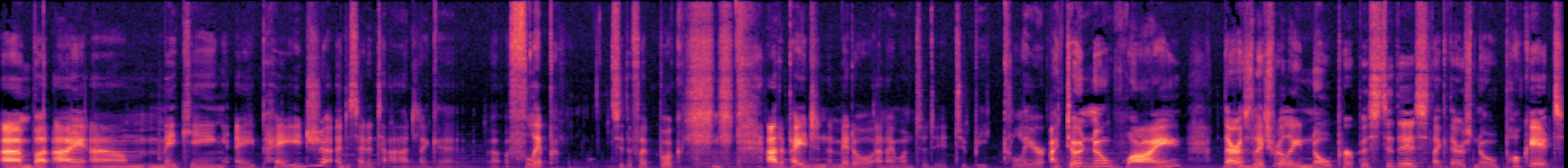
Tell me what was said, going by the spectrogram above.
Um, but I am making a page. I decided to add like a, a flip to the flip book, add a page in the middle, and I wanted it to be clear. I don't know why. There is literally no purpose to this. Like there's no pocket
